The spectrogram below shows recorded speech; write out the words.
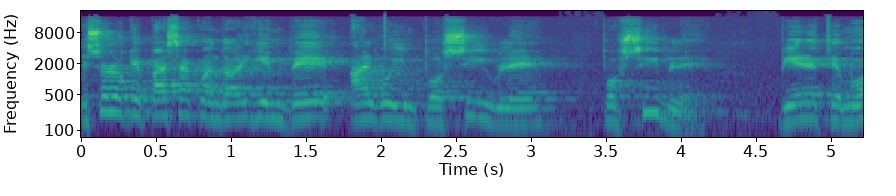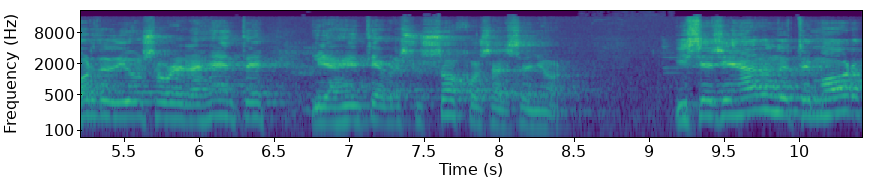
Eso es lo que pasa cuando alguien ve algo imposible, posible. Viene temor de Dios sobre la gente y la gente abre sus ojos al Señor. Y se llenaron de temor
